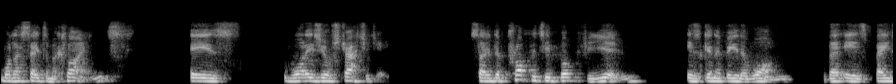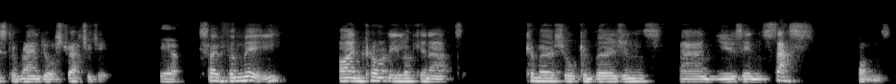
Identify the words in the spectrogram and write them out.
what I say to my clients is, what is your strategy? So the property book for you is going to be the one that is based around your strategy. Yeah. So for me, I'm currently looking at commercial conversions and using SSAS funds.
